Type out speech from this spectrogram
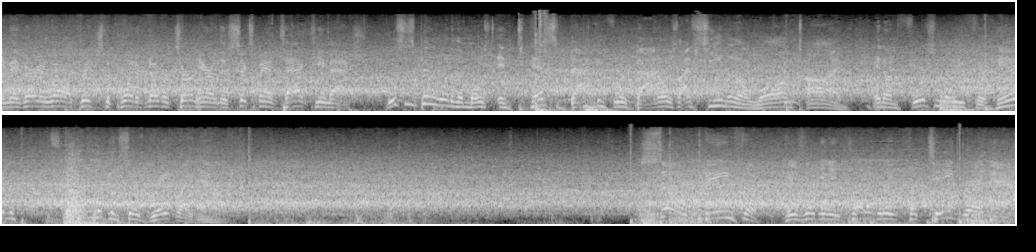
He may very well have reached the point of no return here in this six-man tag team match. This has been one of the most intense back-and-forth battles I've seen in a long time. And unfortunately for him, it's not looking so great right now. So painful. He's looking incredibly fatigued right now.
